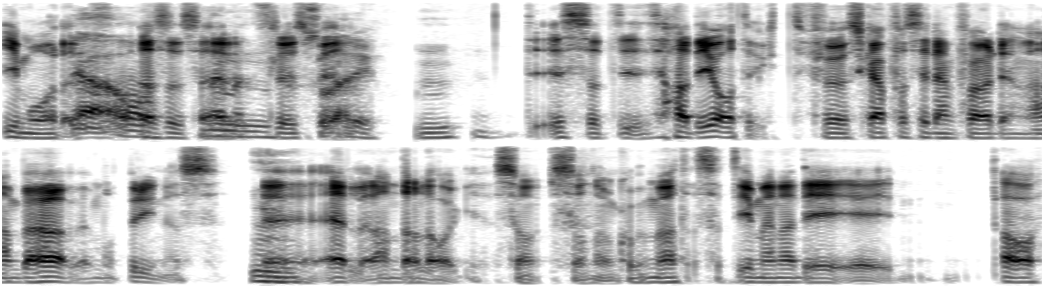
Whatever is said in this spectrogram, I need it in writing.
i målet. Ja, alltså så här, nej, men slutspel. så. Mm. Så att, det hade jag tyckt, för att skaffa sig den fördelen han behöver mot Brynäs Mm. eh, eller andra lag som, som de kommer möta. Så att jag menar, det, ja,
